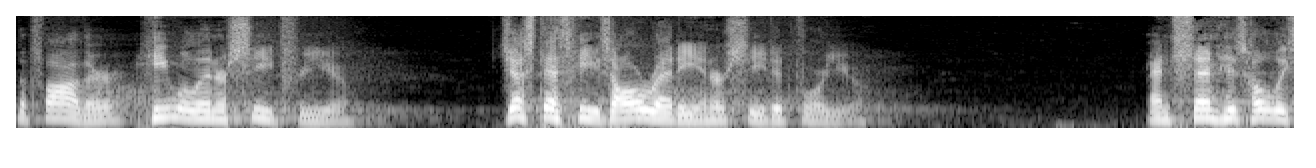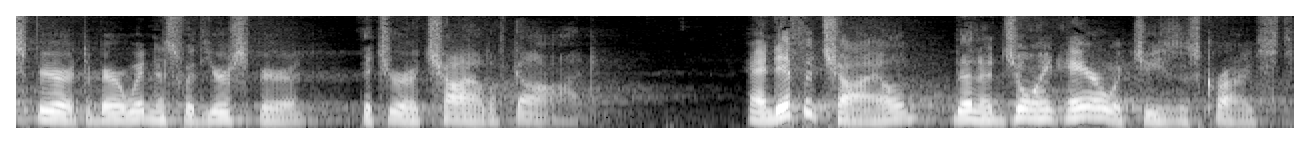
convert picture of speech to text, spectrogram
the Father, He will intercede for you, just as He's already interceded for you and send His Holy Spirit to bear witness with your spirit that you're a child of God. And if a child, then a joint heir with Jesus Christ.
